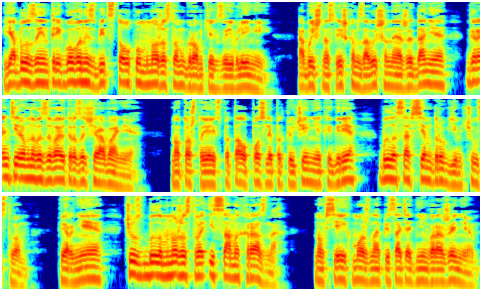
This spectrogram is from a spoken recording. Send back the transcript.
Я был заинтригован и сбит с толку множеством громких заявлений – Обычно слишком завышенные ожидания гарантированно вызывают разочарование. Но то, что я испытал после подключения к игре, было совсем другим чувством. Вернее, чувств было множество и самых разных, но все их можно описать одним выражением.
